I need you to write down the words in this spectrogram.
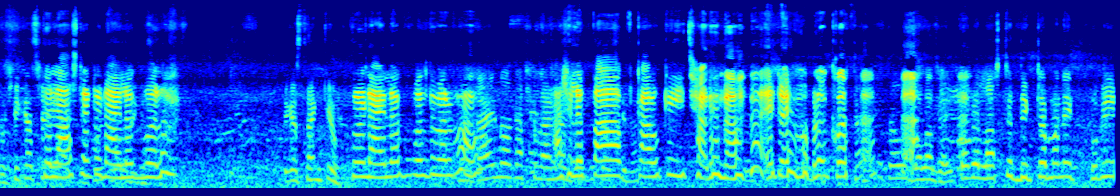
তো ঠিক আছে তো লাস্ট একটা ডায়লগ বলো। ঠিক আছে থ্যাংক ইউ কোনো ডায়লগ বলতে পারবা? ডায়লগ আসলে আমি আসলে পাপ কাউকেই ছাড়ে না এটাই বড় কথা। এটাও বলা যায়। তবে লাস্টের দিকটা মানে খুবই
